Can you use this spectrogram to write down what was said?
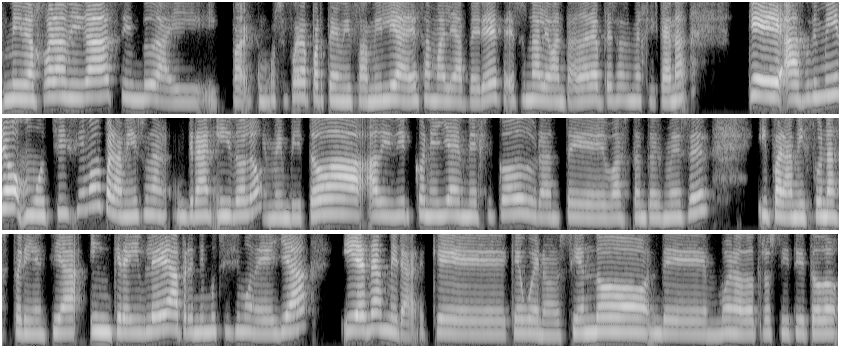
Mi mejor amiga, sin duda, y, como si fuera parte de mi familia, es Amalia Pérez, es una levantadora de pesas mexicana que admiro muchísimo, para mí es una gran ídolo. Me invitó a, vivir con ella en México durante bastantes meses y para mí fue una experiencia increíble, aprendí muchísimo de ella y es de admirar que, bueno, siendo de, bueno, de otro sitio y todo,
